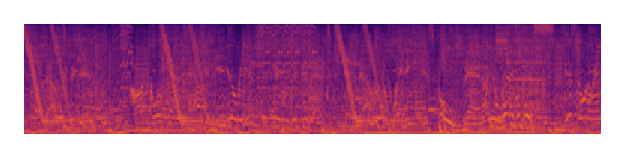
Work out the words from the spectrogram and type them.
is about to begin. Hardcore fans have been eagerly anticipating this event. Now the waiting is. Oh man, are you ready for this? This tournament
